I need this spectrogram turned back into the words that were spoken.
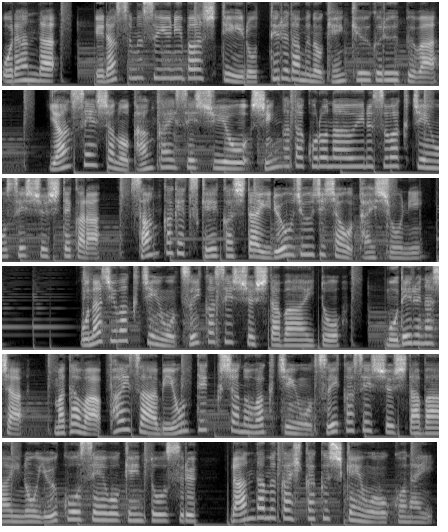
オランダエラスムス・ユニバーシティ・ロッテルダムの研究グループは、ヤンセン社の単回接種用新型コロナウイルスワクチンを接種してから3ヶ月経過した医療従事者を対象に、同じワクチンを追加接種した場合と、モデルナ社またはファイザー・ビオンテック社のワクチンを追加接種した場合の有効性を検討するランダム化比較試験を行い、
